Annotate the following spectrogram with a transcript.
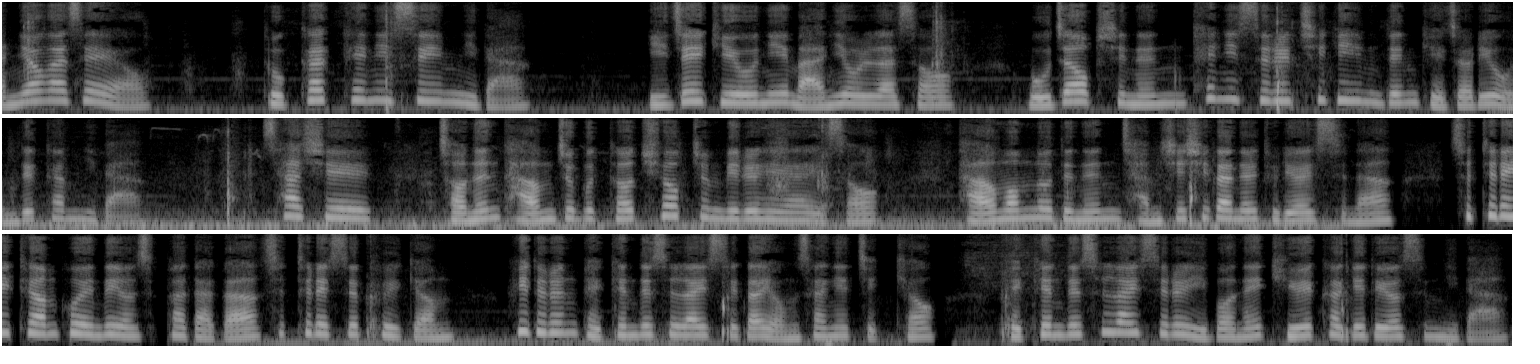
안녕하세요. 독학 테니스입니다. 이제 기온이 많이 올라서 모자 없이는 테니스를 치기 힘든 계절이 온 듯합니다. 사실 저는 다음 주부터 취업 준비를 해야 해서 다음 업로드는 잠시 시간을 두려 했으나 스트레이트한 포핸드 연습하다가 스트레스 풀 겸 휘두른 백핸드 슬라이스가 영상에 찍혀 백핸드 슬라이스를 이번에 기획하게 되었습니다.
